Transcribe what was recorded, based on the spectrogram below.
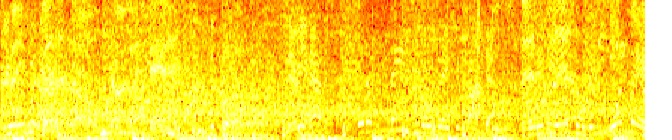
is your winner, None and the And There you have it. An amazing elimination contest. And in the end, only one man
